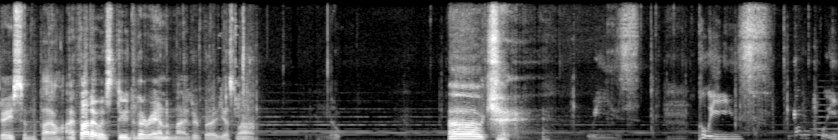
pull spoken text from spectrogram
JSON file. I thought it was due to the randomizer, but I guess not. Nope. Okay. Please. Please. Please.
